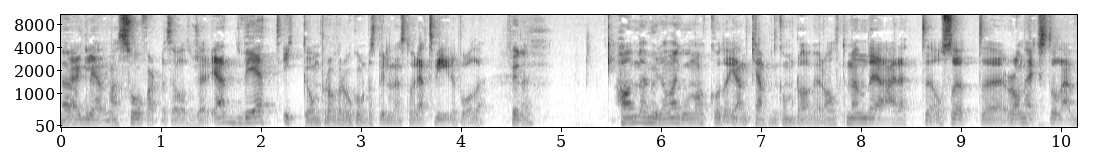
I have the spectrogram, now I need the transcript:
Jeg gleder meg så fælt til å se hva som skjer. Jeg vet ikke om Provorov kommer til å spille neste år. Jeg tviler på det. Tviler. Han er mulig han er god nok, og det, igjen, campen kommer til å avgjøre alt. Men det er et, også et eh, Ron Hextall er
